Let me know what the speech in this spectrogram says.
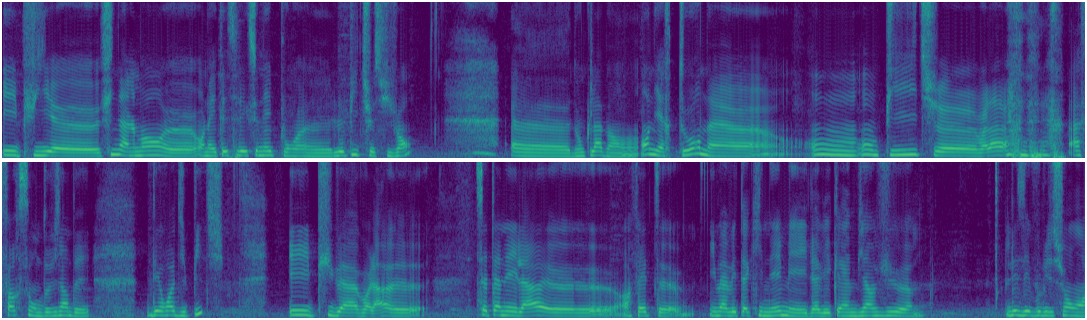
Et puis finalement on a été sélectionné pour le pitch suivant. Euh, donc là, ben, on y retourne, euh, on, pitch, euh, voilà. à force, on devient des, des, rois du pitch. Et puis, bah voilà, cette année-là, en fait, il m'avait taquiné, mais il avait quand même bien vu les évolutions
